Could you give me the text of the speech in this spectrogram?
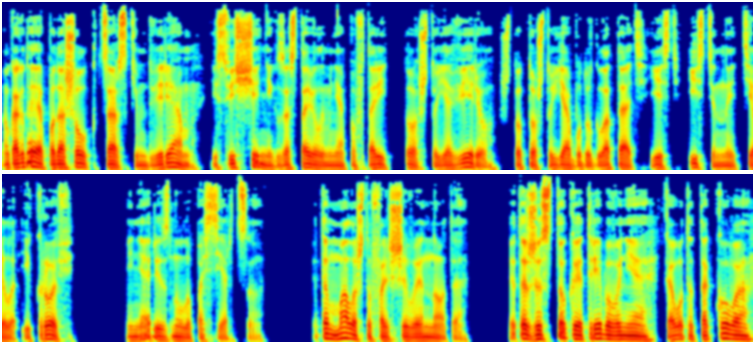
Но когда я подошел к царским дверям, и священник заставил меня повторить то, что я верю, что то, что я буду глотать, есть истинное тело и кровь, меня резнуло по сердцу. Это мало что фальшивая нота. Это жестокое требование кого-то такого,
